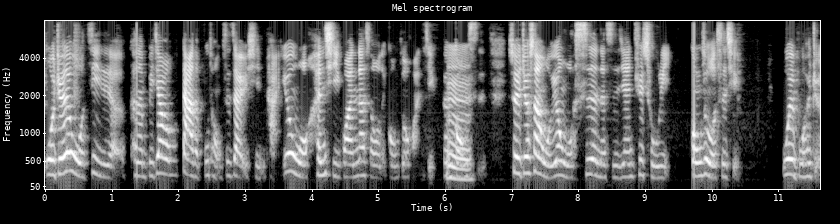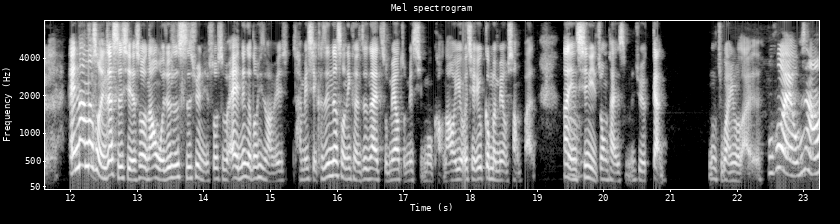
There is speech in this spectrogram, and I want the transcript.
我觉得我自己的可能比较大的不同是在于心态，因为我很喜欢那时候的工作环境跟公司，嗯、所以就算我用我私人的时间去处理工作的事情。我也不会觉得，哎，那那时候你在实习的时候，然后我就是私讯你说什么，哎，那个东西怎么还没还没写？可是那时候你可能正在准备要准备期末考，然后又而且又根本没有上班，那你心理状态是什么？嗯、觉得干，那个主管又来了？不会，我不想要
